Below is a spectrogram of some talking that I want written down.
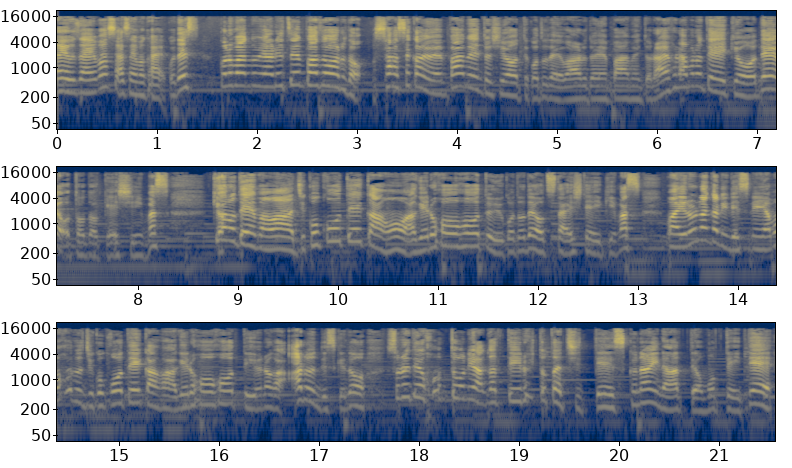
おはようございます。浅山かや子です。この番組はレッツエンパーザワールド。さあ、世界をエンパワーメントしようってことで、ワールドエンパワーメントライフラムの提供でお届けします。今日のテーマは、自己肯定感を上げる方法ということでお伝えしていきます。まあ、世の中にですね、山ほど自己肯定感を上げる方法っていうのがあるんですけど、それで本当に上がっている人たちって少ないなって思っていて、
